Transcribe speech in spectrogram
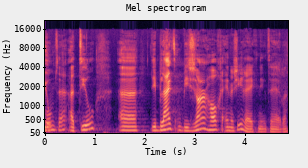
komt, hè? uit Tiel. Eh, die blijkt een bizar hoge energierekening te hebben.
